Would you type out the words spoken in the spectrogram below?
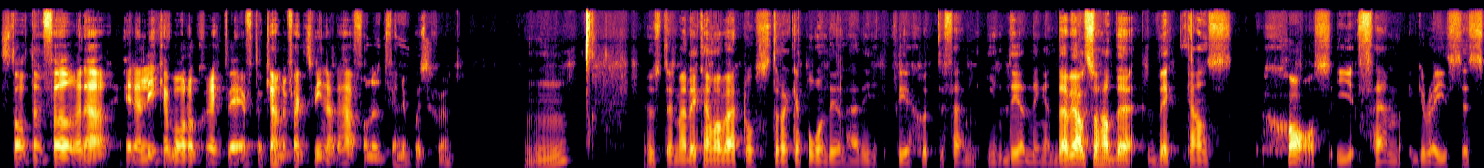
starten före där. Är den lika bra då korrekt VF, då kan du faktiskt vinna det här från utvändig position. Mm. Just det, men det kan vara värt att sträcka på en del här i V75 inledningen där vi alltså hade veckans chas i fem Graces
